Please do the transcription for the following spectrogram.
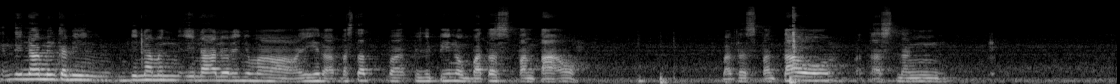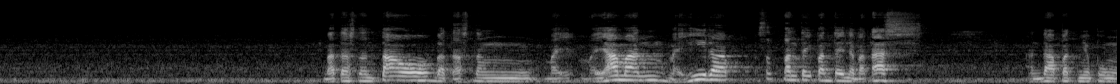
Hindi namin kami hindi naman inaano rin yung mga hirap basta Pilipino batas pantao. Batas pantao, batas ng batas ng tao, batas ng may, mayaman, mahirap, basta pantay-pantay na batas. Ang dapat nyo pong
